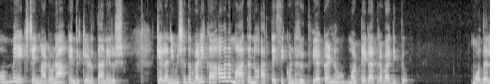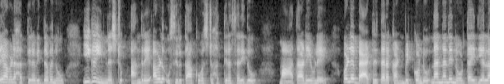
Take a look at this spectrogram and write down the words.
ಒಮ್ಮೆ ಎಕ್ಸ್ಚೇಂಜ್ ಮಾಡೋಣ ಎಂದು ಕೇಳುತ್ತಾನೆ ಋಷ್. ಕೆಲ ನಿಮಿಷದ ಬಳಿಕ ಅವನ ಮಾತನ್ನು ಅರ್ಥೈಸಿಕೊಂಡ ಋತ್ವಿಯ ಕಣ್ಣು ಮೊಟ್ಟೆಗಾತ್ರವಾಗಿತ್ತು ಮೊದಲೇ ಅವಳ ಹತ್ತಿರವಿದ್ದವನು ಈಗ ಇನ್ನಷ್ಟು, ಅಂದರೆ ಅವಳ ಉಸಿರು ತಾಕುವಷ್ಟು ಹತ್ತಿರ ಸರಿದು ಮಾತಾಡೇವಳೆ ಒಳ್ಳೆ ಬ್ಯಾಟ್ರಿ ಥರ ಕಣ್ಬಿಟ್ಕೊಂಡು ನನ್ನನ್ನೇ ನೋಡ್ತಾ ಇದೆಯಲ್ಲ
